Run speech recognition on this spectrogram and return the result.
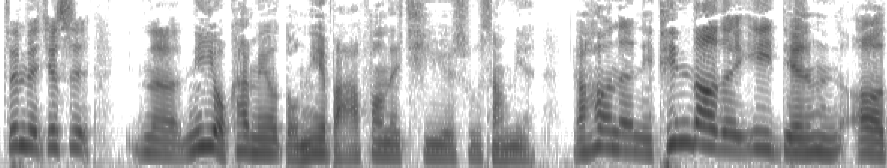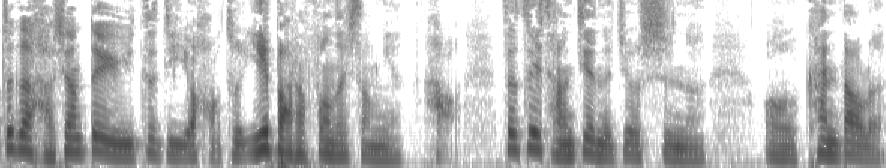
真的就是那你有看没有懂，你也把它放在契约书上面，然后呢，你听到的一点呃，这个好像对于自己有好处，也把它放在上面。好，这最常见的就是呢。哦，看到了，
